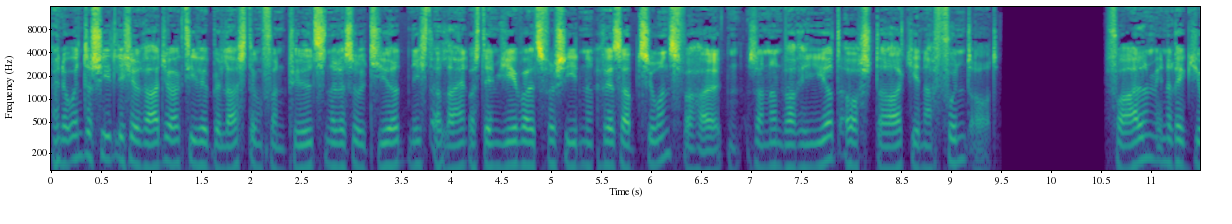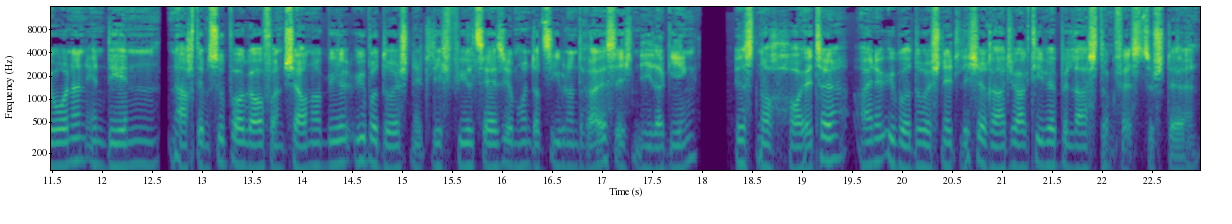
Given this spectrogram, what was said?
Eine unterschiedliche radioaktive Belastung von Pilzen resultiert nicht allein aus dem jeweils verschiedenen Resorptionsverhalten, sondern variiert auch stark je nach Fundort vor allem in Regionen, in denen nach dem Supergau von Tschernobyl überdurchschnittlich viel Cäsium 137 niederging, ist noch heute eine überdurchschnittliche radioaktive Belastung festzustellen.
